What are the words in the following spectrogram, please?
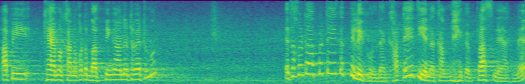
අපි කෑම කනකොට බත් පිඟානට වැටුණොත් එතකොට අපිට ඒක පිළිකුල්. දැන් කටේ තියෙනකම් මේක ප්‍රශ්නයක් නෑ.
